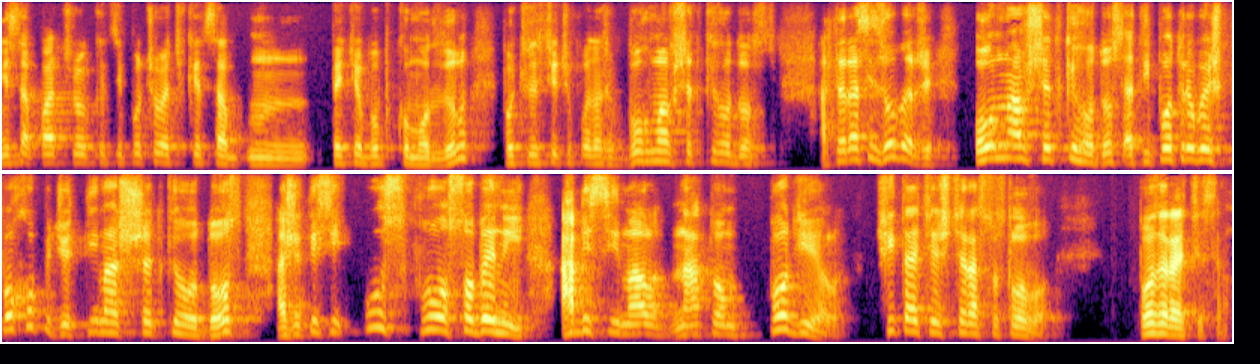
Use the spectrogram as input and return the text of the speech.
Mne sa páčilo, keď si počúvate, keď sa mm, Peťo Bobko modlil, počuli ste, čo povedal, že Boh má všetkého dosť. A teraz si zober, že On má všetkého dosť a ty potrebuješ pochopiť, že ty máš všetkého dosť a že ty si uspôsobený, aby si mal na tom podiel. Čítajte ešte raz to slovo. Pozerajte sa.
